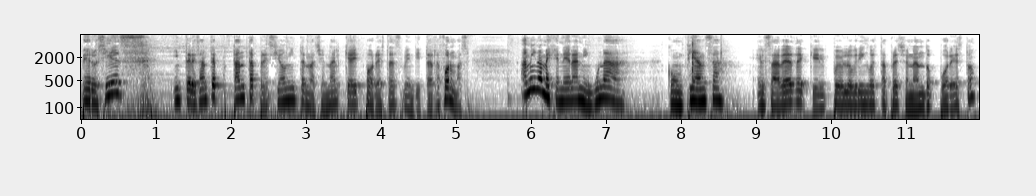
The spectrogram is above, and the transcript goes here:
Pero sí es interesante tanta presión internacional que hay por estas benditas reformas. A mí no me genera ninguna confianza el saber de que el pueblo gringo está presionando por esto.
